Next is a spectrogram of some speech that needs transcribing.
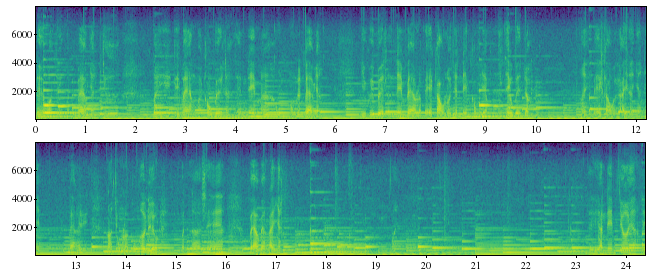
đều á, thì mình vào nha. Chứ mấy cái bàn mà cầu bệt á, thì anh em à, không không nên vào nha. Nhiều khi bệt, anh em vào là bẻ cầu rồi chứ anh em không dám theo bệt đâu. Đấy, bẻ cầu thì gãy rồi nha anh em. Bàn đây nói chung là cũng hơi đều này. Mình à, sẽ vào bàn đây nha. Anh em chơi á, thì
